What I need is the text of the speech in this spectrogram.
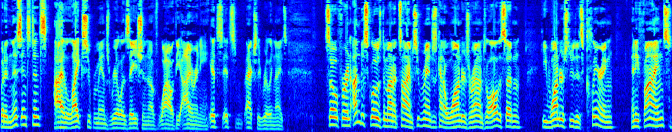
But in this instance, I like Superman's realization of wow, the irony. It's it's actually really nice. So for an undisclosed amount of time, Superman just kind of wanders around until all of a sudden he wanders through this clearing and he finds,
